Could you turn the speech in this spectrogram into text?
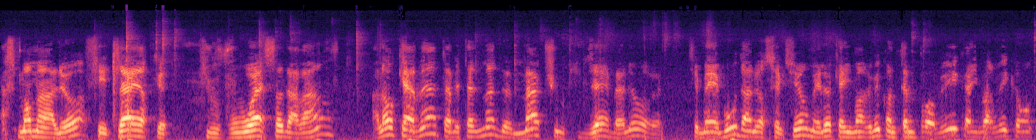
à ce moment-là, c'est clair que tu vois ça d'avance. Alors qu'avant, tu avais tellement de matchs où tu disais, ben là, euh, c'est bien beau dans leur section, mais là, quand ils vont arriver contre Tampa Bay, quand ils vont arriver contre,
